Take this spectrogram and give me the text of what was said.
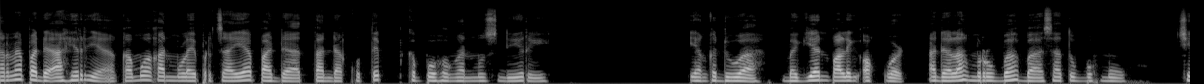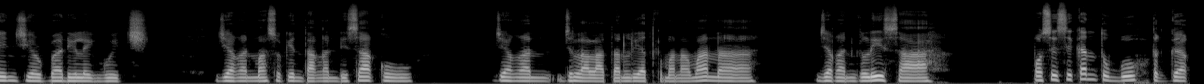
Karena pada akhirnya kamu akan mulai percaya pada tanda kutip kebohonganmu sendiri. Yang kedua, bagian paling awkward adalah merubah bahasa tubuhmu. Change your body language. Jangan masukin tangan di saku. Jangan jelalatan lihat ke mana-mana. Jangan gelisah Posisikan tubuh tegak,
